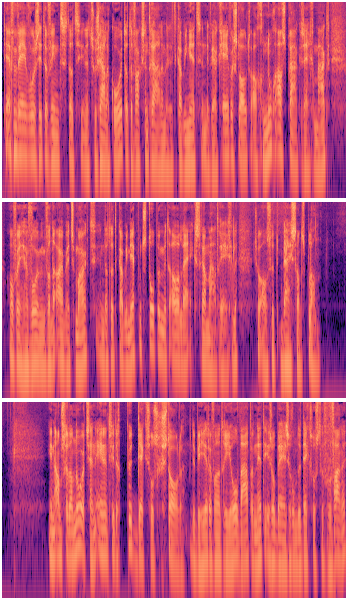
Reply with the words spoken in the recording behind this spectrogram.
De FNW-voorzitter vindt dat in het sociale akkoord... dat de vakcentrale met het kabinet en de werkgevers sloot... al genoeg afspraken zijn gemaakt over hervorming van de arbeidsmarkt... en dat het kabinet moet stoppen met allerlei extra maatregelen... zoals het bijstandsplan. In Amsterdam-Noord zijn 21 putdeksels gestolen. De beheerder van het riool Waternet is al bezig om de deksels te vervangen...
